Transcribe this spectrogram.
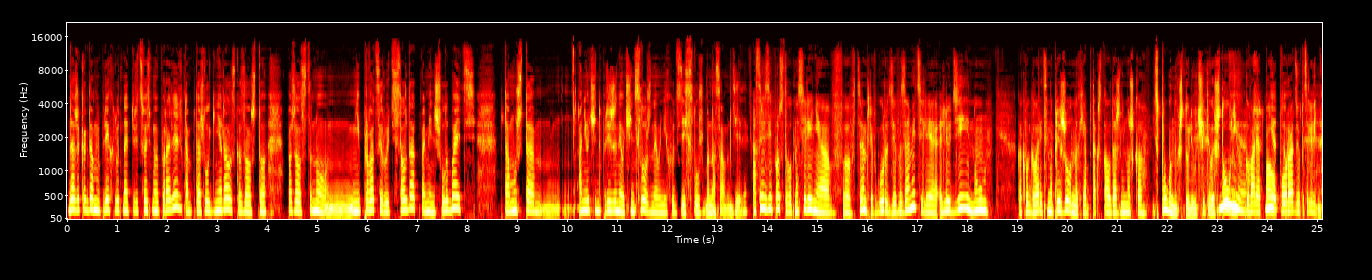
Даже когда мы приехали вот на эту 38-ю параллель, там подошел генерал и сказал, что, пожалуйста, ну, не провоцируйте солдат, поменьше улыбайтесь, потому что они очень напряжены, очень сложная у них вот здесь служба на самом деле. А среди просто вот населения в, в центре, в городе, вы заметили людей, ну, как вы говорите, напряженных, я бы так сказала, даже немножко испуганных, что ли, учитывая, что нет, у них говорят по, нет, по радио, по телевидению?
